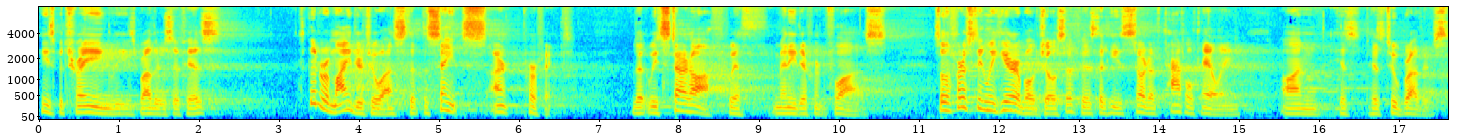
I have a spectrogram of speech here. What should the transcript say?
He's betraying these brothers of his It's a good reminder to us that the saints aren't perfect, that we start off with many different flaws. So the first thing we hear about Joseph is that he's sort of tattletaling on his, his two brothers.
